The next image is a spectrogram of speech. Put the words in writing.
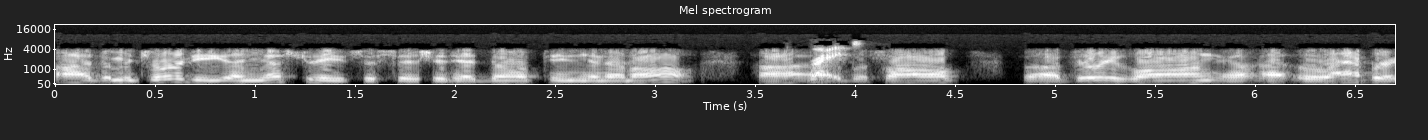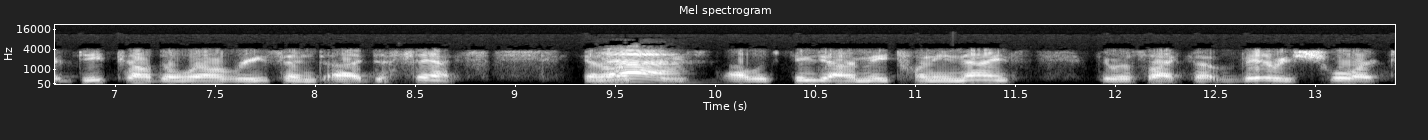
uh, the majority in yesterday's decision had no opinion at all uh, right. it was all uh, very long, uh, uh elaborate, detailed, and well-reasoned uh, defense. In yeah. our case, uh, which came down on May 29th, there was like a very short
